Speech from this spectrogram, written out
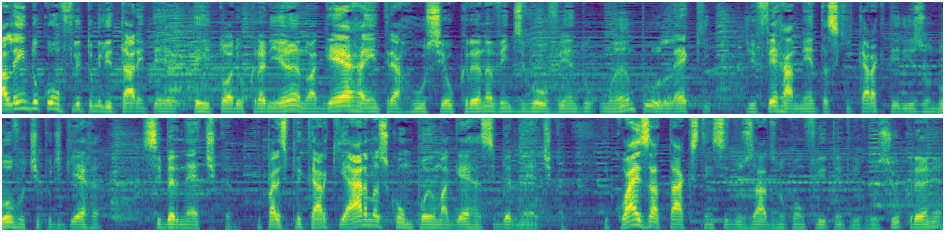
Além do conflito militar em ter território ucraniano, a guerra entre a Rússia e a Ucrânia vem desenvolvendo um amplo leque de ferramentas que caracterizam o novo tipo de guerra cibernética. E para explicar que armas compõem uma guerra cibernética e quais ataques têm sido usados no conflito entre Rússia e Ucrânia,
